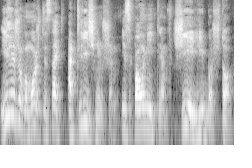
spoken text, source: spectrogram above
Или же вы можете стать отличнейшим исполнителем в чьей-либо что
